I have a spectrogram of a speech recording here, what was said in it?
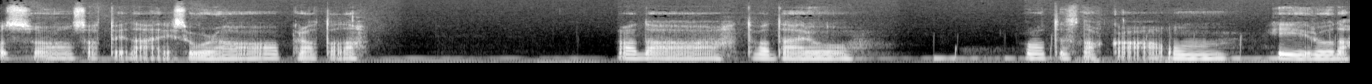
Og så satt vi der i sola og prata, da. Og da Det var der hun på en måte snakka om Hiro, da.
